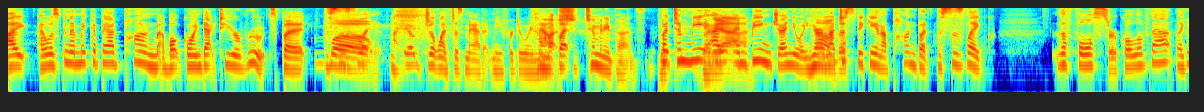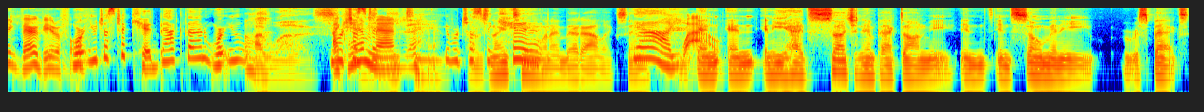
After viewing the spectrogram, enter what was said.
I, I was going to make a bad pun about going back to your roots, but this Whoa. is like, I- Jolenta's mad at me for doing Too that. much. But, too many puns. but to me, I, yeah. I'm being genuine here. No, I'm not just speaking in a pun, but this is like the full circle of that. Like, Like very beautiful. weren't you just a kid back then? Weren't you? i was You I were can't just a- imagine. 19. You were just I a was 19 kid. when I met Alex. And, Yeah. Wow. And, and, and he had such an impact on me in, in so many respects,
